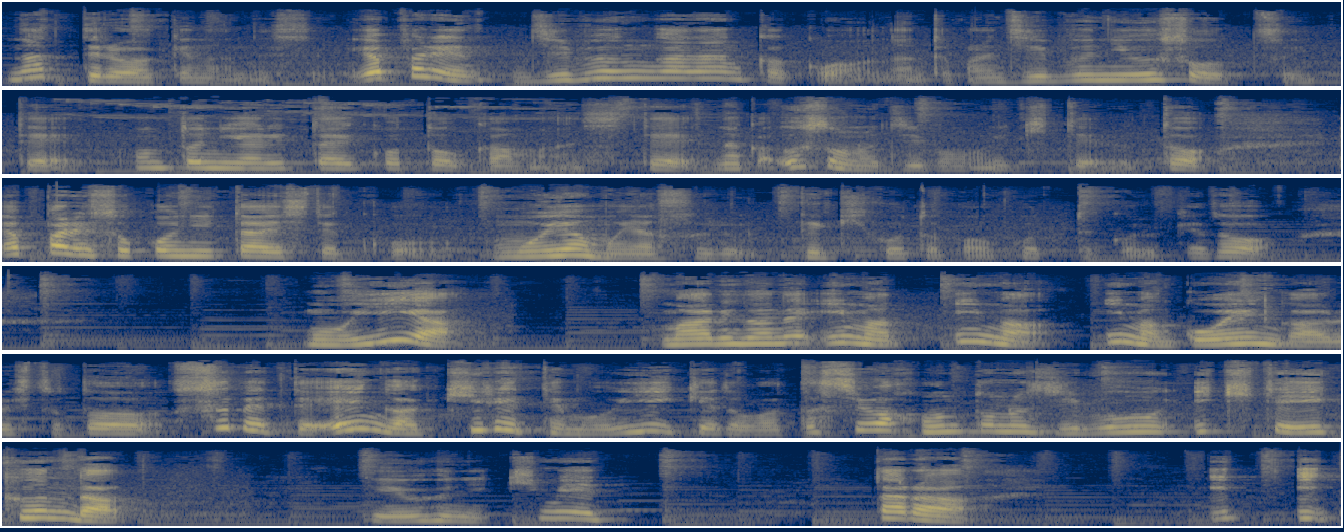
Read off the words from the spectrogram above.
なってるわけなんです。やっぱり自分がなんかこうなんていうかな自分に嘘をついて本当にやりたいことを我慢してなんか嘘の自分を生きてるとやっぱりそこに対してこうモヤモヤする出来事が起こってくるけどもういいや。周りのね今今今ご縁がある人と全て縁が切れてもいいけど私は本当の自分を生きていくんだっていうふうに決めたらい一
